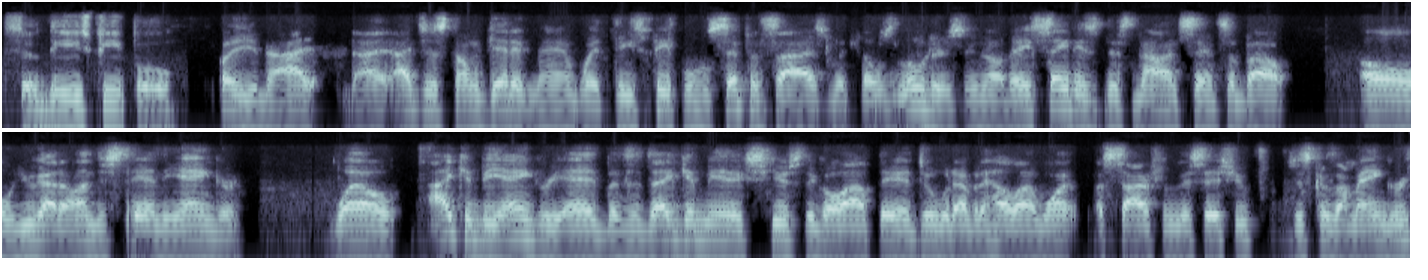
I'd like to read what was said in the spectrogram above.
So these people. Well, you know, I, I I just don't get it, man. With these people who sympathize with those looters, you know, they say this this nonsense about, oh, you got to understand the anger. Well, I can be angry, Ed, but does that give me an excuse to go out there and do whatever the hell I want aside from this issue just because I'm angry?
